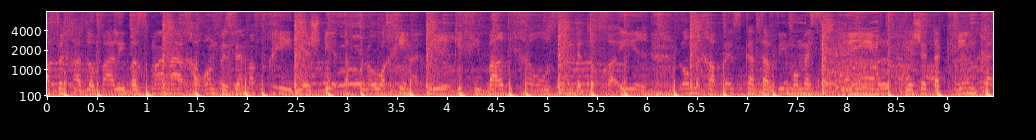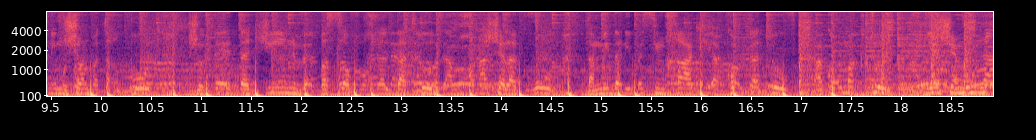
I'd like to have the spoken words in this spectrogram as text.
אף אחד לא בא לי בזמן האחרון וזה מפחיד. יש לי את הפלואו הכי נדיר כי חיברתי חרוזים בתוך העיר. לא מחפש כתבים או מסקרים יש את הקרים כאן עם מושון בתרבות. שותה את הג'ין ובסוף אוכל את התות זה המכונה של הגרוב. תמיד אני בשמחה כי הכל כתוב. הכל מכתוב. יש אמונה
